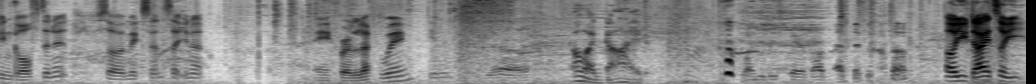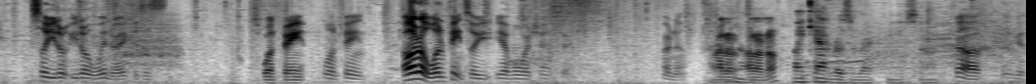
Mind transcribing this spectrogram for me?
engulfed in it, so it makes sense that you're not. Aim for a left wing. You? Yeah. Oh, I died. When did you care about that type of stuff? Oh, you died, so you so you don't you don't win, right? Because it's It's one faint. one faint. Oh no, one faint, so you, you have one more chance there. Or no? I don't. I don't know. My cat resurrected me, so Oh, good.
